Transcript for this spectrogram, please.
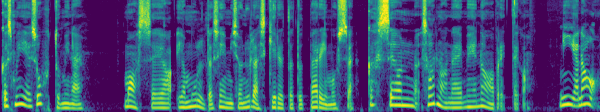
kas meie suhtumine maasse ja, ja mulda see, mis on üles kirjutatud pärimusse. kas see on sarnane meie naabritega? nii ja naa,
